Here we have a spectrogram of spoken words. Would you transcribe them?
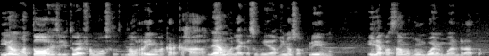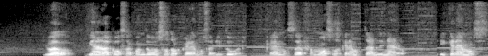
y vemos a todos esos youtubers famosos, nos reímos a carcajadas, le damos like a sus videos y nos suscribimos y le pasamos un buen buen rato. Luego viene la cosa cuando nosotros queremos ser youtubers, queremos ser famosos, queremos tener dinero y queremos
